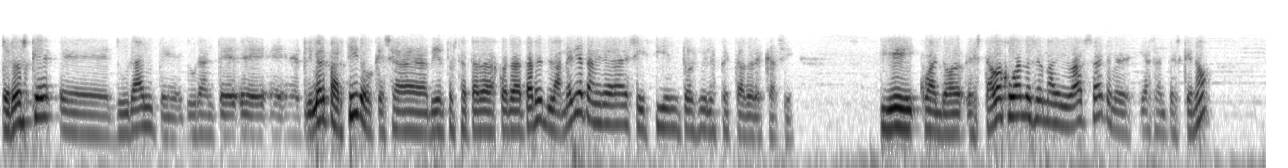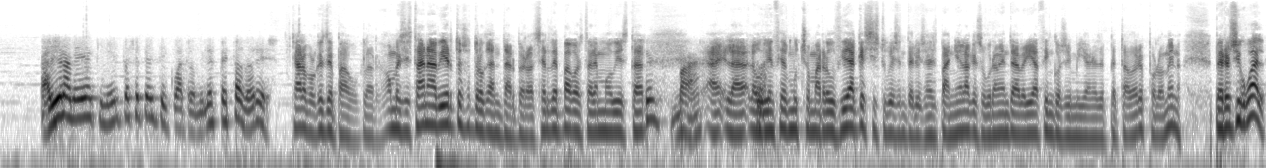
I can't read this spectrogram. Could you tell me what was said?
Pero es que eh, durante durante eh, en el primer partido que se ha abierto esta tarde a las 4 de la tarde, la media también era de 600.000 espectadores casi. Y cuando estaba jugándose el Madrid-Barça, que me decías antes que no, había una media de 574.000 espectadores. Claro, porque es de pago, claro. Hombre, si están abiertos otro cantar, pero al ser de pago estar en Movistar, Va. eh, la, la audiencia es mucho más reducida que si estuviese en televisión española, que seguramente habría 5 o 6 millones de espectadores por lo menos. Pero es igual,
